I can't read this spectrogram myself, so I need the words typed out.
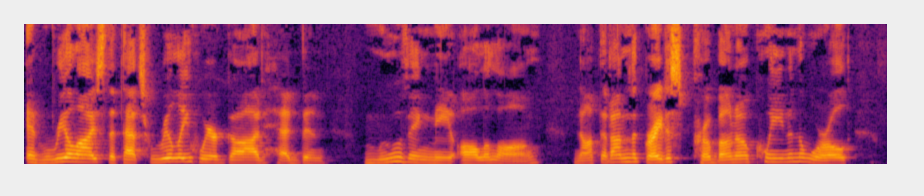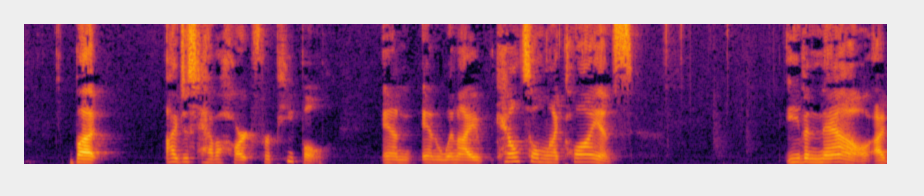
and realize that that's really where God had been moving me all along. Not that I'm the greatest pro bono queen in the world, but I just have a heart for people. And, and when I counsel my clients, even now, I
